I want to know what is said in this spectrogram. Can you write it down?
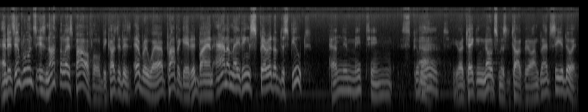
And its influence is not the less powerful because it is everywhere propagated by an animating spirit of dispute. Animating spirit. Ah, you're taking notes, Mr. Tocqueville. I'm glad to see you do it.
